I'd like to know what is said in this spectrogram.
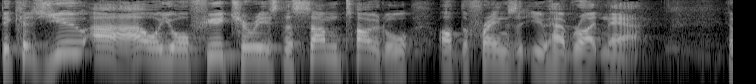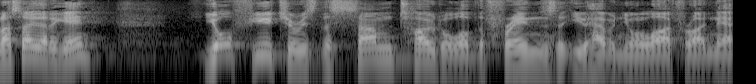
Because you are, or your future is, the sum total of the friends that you have right now. Can I say that again? Your future is the sum total of the friends that you have in your life right now.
